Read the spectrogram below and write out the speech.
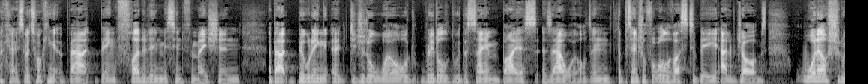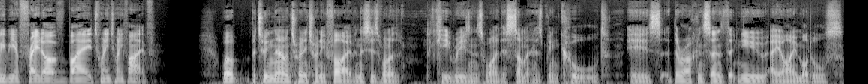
Okay, so we're talking about being flooded in misinformation, about building a digital world riddled with the same bias as our world, and the potential for all of us to be out of jobs. What else should we be afraid of by 2025? Well, between now and 2025, and this is one of the key reasons why this summit has been called, is there are concerns that new AI models,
